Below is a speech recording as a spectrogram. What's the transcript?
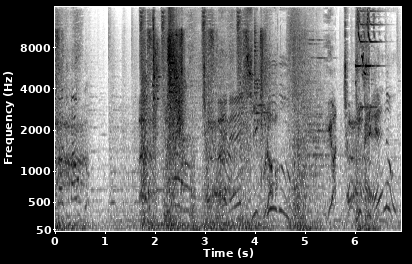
우마두마우고 매식 구구 대누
